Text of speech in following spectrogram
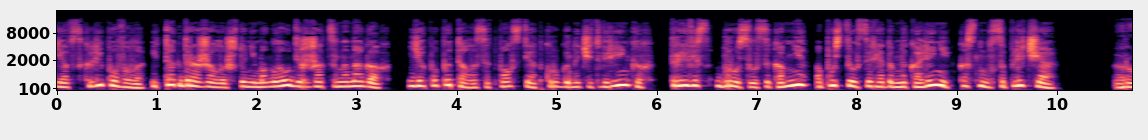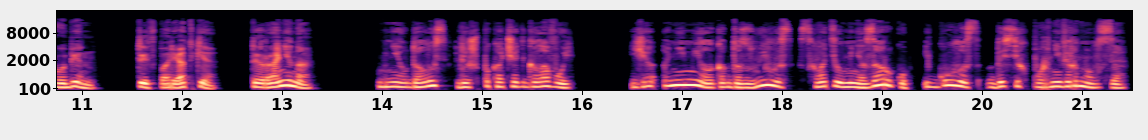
Я всхлипывала и так дрожала, что не могла удержаться на ногах. Я попыталась отползти от круга на четвереньках. Трэвис бросился ко мне, опустился рядом на колени, коснулся плеча. «Робин, ты в порядке? Ты ранена?» Мне удалось лишь покачать головой. Я онемела, когда Зуилос схватил меня за руку, и голос до сих пор не вернулся.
